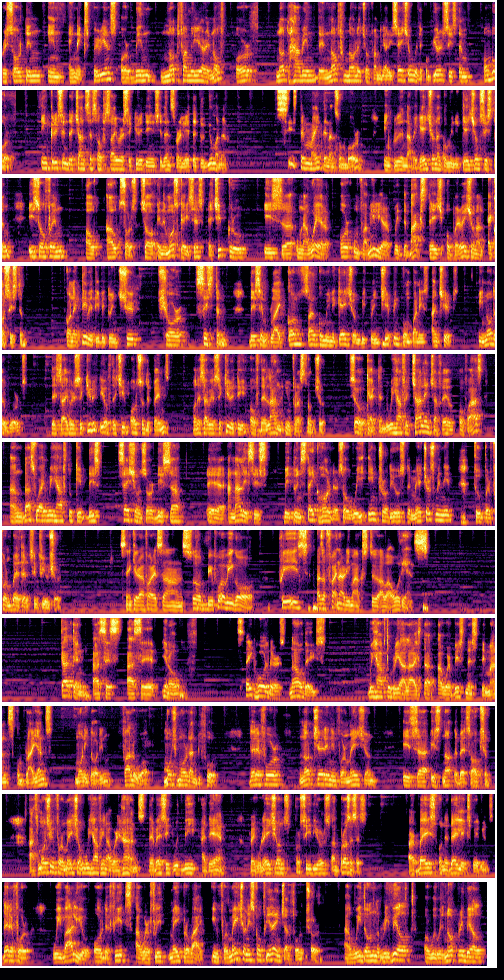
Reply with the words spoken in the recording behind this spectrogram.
resulting in inexperience or being not familiar enough or not having the enough knowledge or familiarization with the computer system on board, increasing the chances of cybersecurity incidents related to human error. System maintenance on board, including navigation and communication system, is often out- outsourced. So, in the most cases, a ship crew is uh, unaware or unfamiliar with the backstage operational ecosystem. Connectivity between ship shore system. This implies constant communication between shipping companies and ships. In other words, the cybersecurity of the ship also depends on the cybersecurity of the land infrastructure. So, Captain, we have a challenge ahead of us, and that's why we have to keep these sessions or this uh, uh, analysis between stakeholders so we introduce the measures we need to perform better in future. Thank you, Rafael-san. So before we go, please, as a final remarks to our audience. Captain, as a, as a you know, stakeholders nowadays, we have to realize that our business demands compliance, monitoring, follow-up much more than before. Therefore, not sharing information is, uh, is not the best option. As much information we have in our hands, the best it would be at the end regulations, procedures, and processes. Are based on a daily experience. Therefore, we value all the feeds our fleet may provide. Information is confidential for sure, and we don't reveal or we will not reveal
